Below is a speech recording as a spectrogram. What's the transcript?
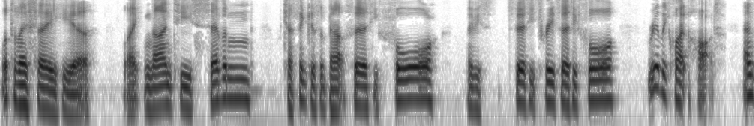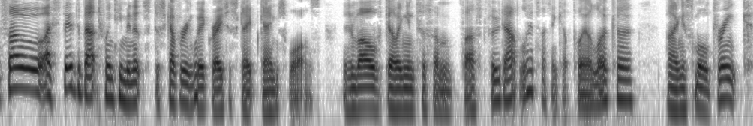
what do they say here? Like 97, which I think is about 34, maybe 33, 34, really quite hot. And so I spent about 20 minutes discovering where Great Escape Games was. It involved going into some fast food outlet, I think El Pollo Loco, buying a small drink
